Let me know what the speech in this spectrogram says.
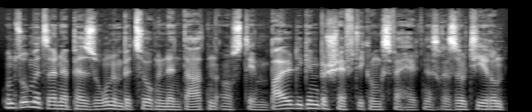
und somit seine personenbezogenen Daten aus dem baldigen Beschäftigungsverhältnis resultieren.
